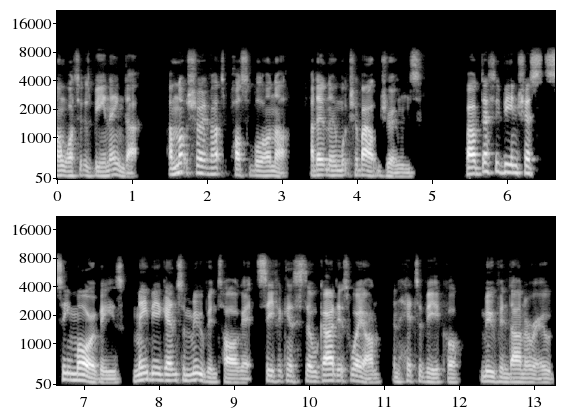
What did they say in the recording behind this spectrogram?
on what it was being aimed at. I'm not sure if that's possible or not. I don't know much about drones. I'll definitely be interested to see more of these, maybe against a moving target, see if it can still guide its way on and hit a vehicle moving down a road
